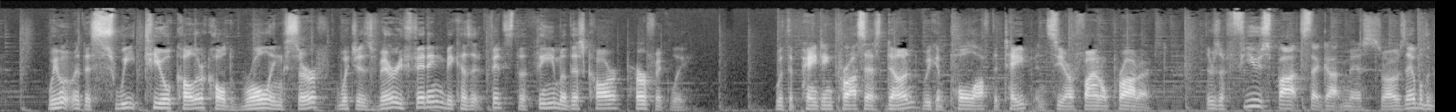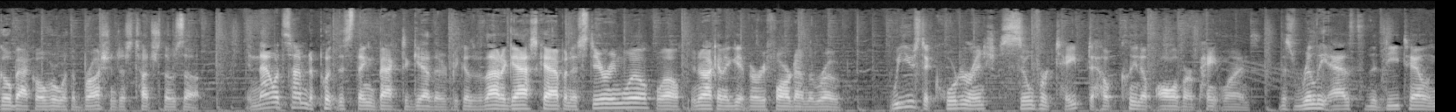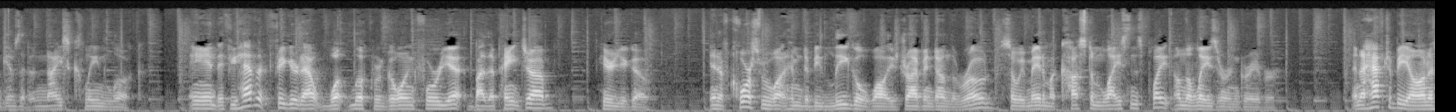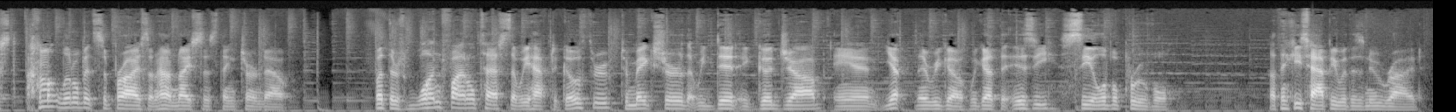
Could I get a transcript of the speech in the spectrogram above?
We went with this sweet teal color called Rolling Surf, which is very fitting because it fits the theme of this car perfectly. With the painting process done, we can pull off the tape and see our final product. There's a few spots that got missed, so I was able to go back over with a brush and just touch those up. And now it's time to put this thing back together because without a gas cap and a steering wheel, well, you're not going to get very far down the road. We used a quarter inch silver tape to help clean up all of our paint lines. This really adds to the detail and gives it a nice clean look. And if you haven't figured out what look we're going for yet by the paint job, here you go. And of course we want him to be legal while he's driving down the road, so we made him a custom license plate on the laser engraver. And I have to be honest, I'm a little bit surprised on how nice this thing turned out. But there's one final test that we have to go through to make sure that we did a good job. And yep, there we go. We got the Izzy seal of approval. I think he's happy with his new ride.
